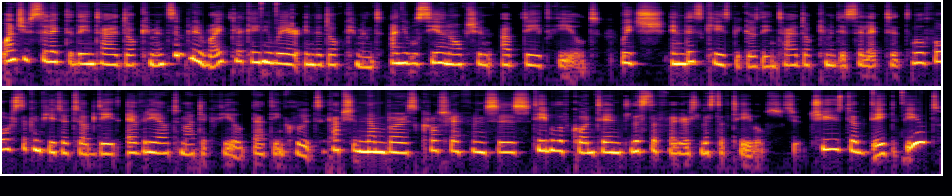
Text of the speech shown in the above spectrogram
Once you've selected the entire document, simply right click anywhere in the document and you will see an option Update Field, which in this case, because the entire document is selected, will force the computer to update every automatic field. That includes caption numbers, cross-references, table of content, list of figures, list of tables. So choose to update the field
